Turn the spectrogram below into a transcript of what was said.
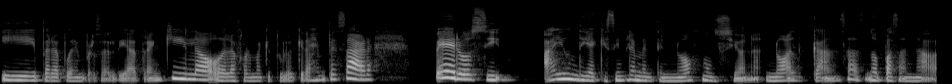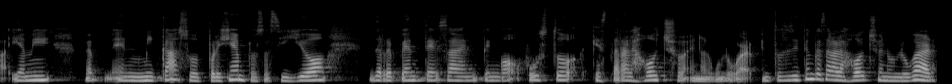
y para poder empezar el día tranquila o de la forma que tú lo quieras empezar, pero si hay un día que simplemente no funciona, no alcanzas, no pasa nada. Y a mí, en mi caso, por ejemplo, o sea, si yo de repente, ¿saben? Tengo justo que estar a las 8 en algún lugar. Entonces, si tengo que estar a las 8 en un lugar,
